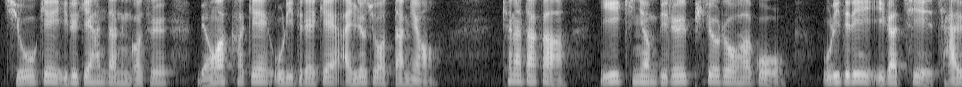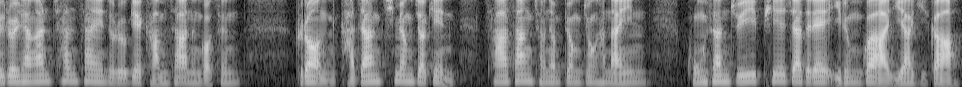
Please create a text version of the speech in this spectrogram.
지옥에 이르게 한다는 것을 명확하게 우리들에게 알려주었다며 캐나다가 이 기념비를 필요로 하고 우리들이 이같이 자유를 향한 찬사의 노력에 감사하는 것은 그런 가장 치명적인 사상 전염병 중 하나인 공산주의 피해자들의 이름과 이야기가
